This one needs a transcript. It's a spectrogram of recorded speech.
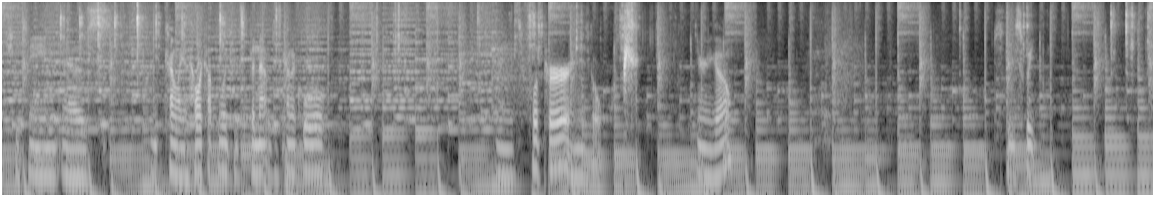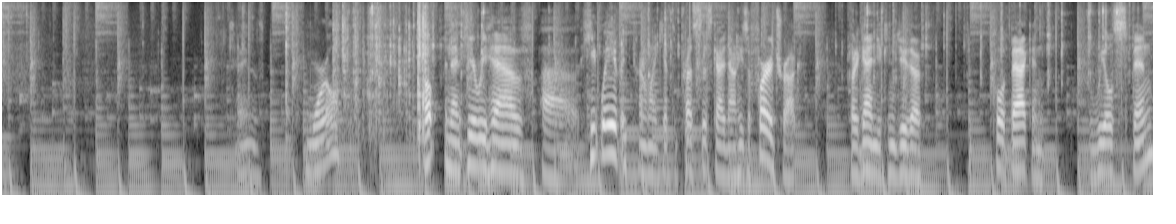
She came as kind of like a helicopter, we can spin that, which is kind of cool. And flip her and just go, there you go. Just pretty sweet. Okay, Whirl. Oh, and then here we have uh, heat wave, and kind of like you have to press this guy down. He's a fire truck, but again, you can do the pull it back and the wheels spin,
